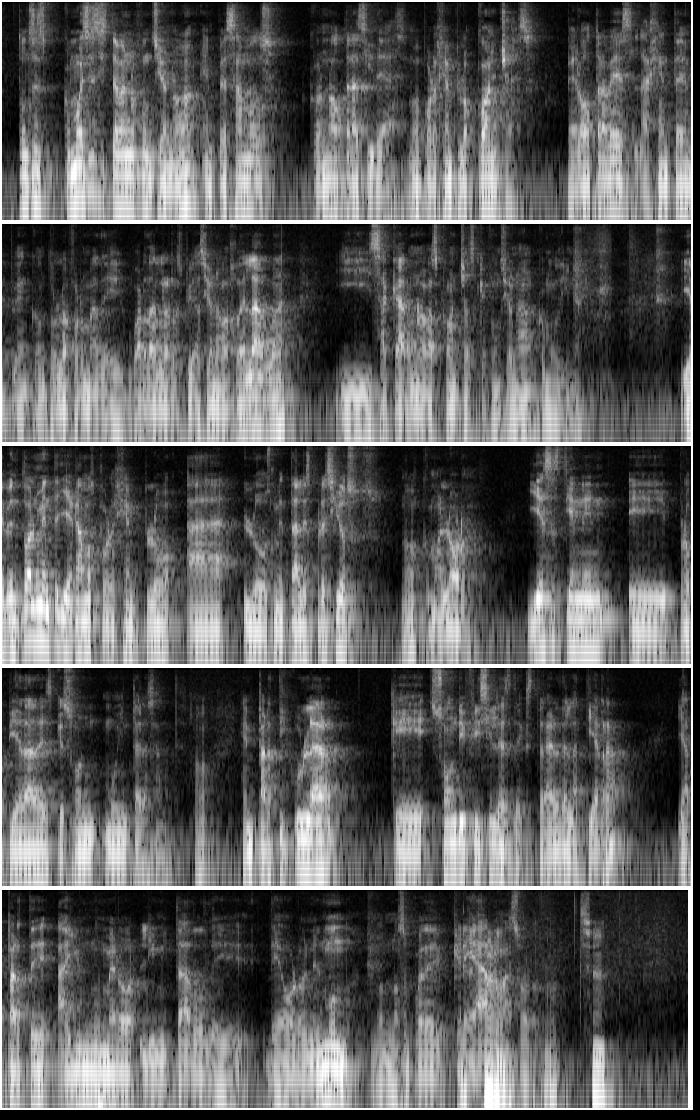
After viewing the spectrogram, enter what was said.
Entonces, como ese sistema no funcionó, empezamos con otras ideas, ¿no? Por ejemplo, conchas. Pero otra vez la gente encontró la forma de guardar la respiración abajo del agua y sacar nuevas conchas que funcionaban como dinero. Y eventualmente llegamos, por ejemplo, a los metales preciosos, ¿no? como el oro. Y esas tienen eh, propiedades que son muy interesantes. ¿no? En particular, que son difíciles de extraer de la tierra y aparte hay un número limitado de, de oro en el mundo. No, no se puede crear más oro, ¿no? Sí.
